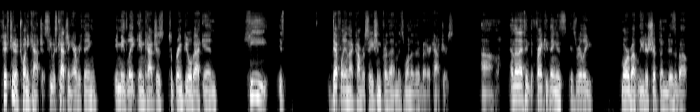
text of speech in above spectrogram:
15 or 20 catches. He was catching everything. He made late game catches to bring people back in. He definitely in that conversation for them is one of their better catchers. Um, and then I think the Frankie thing is is really more about leadership than it is about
